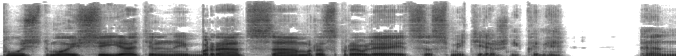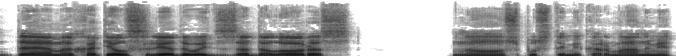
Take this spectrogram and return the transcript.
Пусть мой сиятельный брат сам расправляется с мятежниками. Эндема хотел следовать за Долорес, но с пустыми карманами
